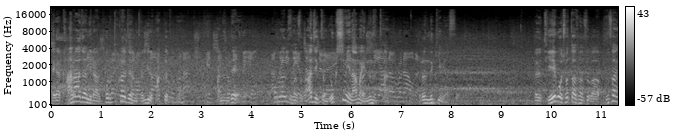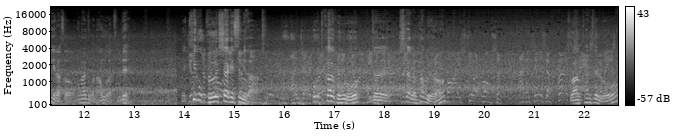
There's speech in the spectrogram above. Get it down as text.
제가 가나전이랑 포르투갈전 경기를 봤거든요. 봤는데 호날두 선수가 아직 좀 욕심이 남아 있는 듯한 그런 느낌이었어요. 그리고 디에고 조타 선수가 부상이라서 호날두가 나온 것 같은데 네, 킥오프 시작했습니다. 포르투갈 공으로 이제 시작을 하고요. 조안 칸셀로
